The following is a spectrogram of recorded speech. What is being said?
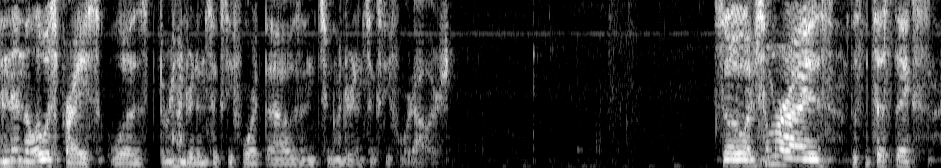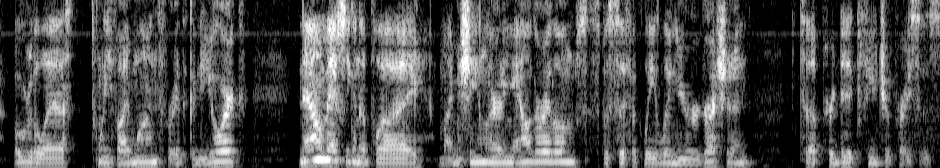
And then the lowest price was $364,264. So I've summarized the statistics over the last 25 months for Ithaca, New York. Now I'm actually going to apply my machine learning algorithms, specifically linear regression, to predict future prices.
